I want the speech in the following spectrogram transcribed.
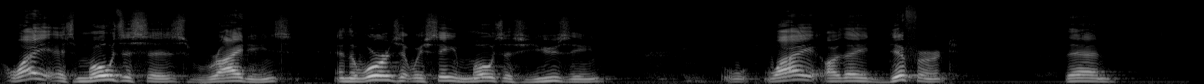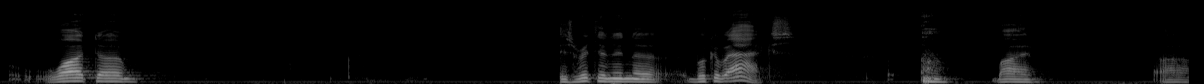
why is Moses's writings and the words that we see Moses using, why are they different than what um, is written in the book of Acts by uh,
